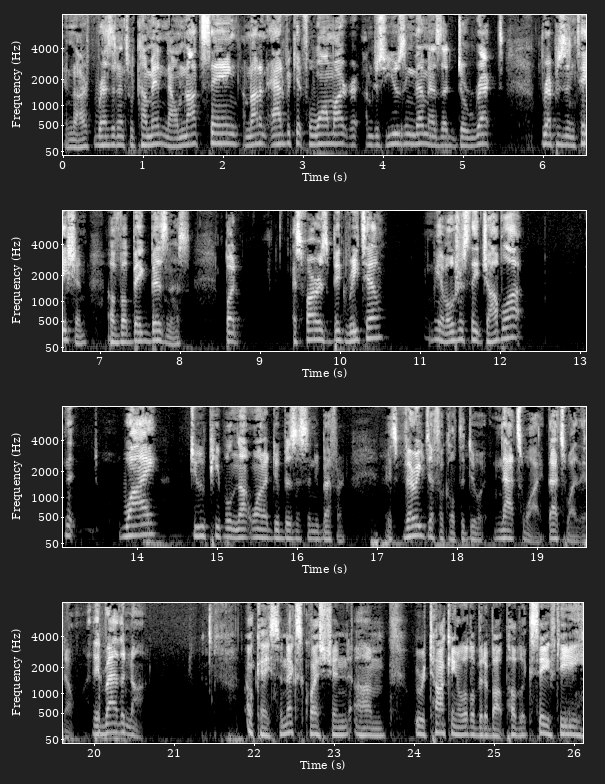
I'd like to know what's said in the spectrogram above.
and our residents would come in? Now, I'm not saying, I'm not an advocate for Walmart. I'm just using them as a direct representation of a big business. But as far as big retail, we have Ocean State Job Lot. Why do people not want to do business in New Bedford? It's very difficult to do it, and that's why. That's why they don't. They'd rather not. Okay, so next question. Um, we were talking a little bit about public safety,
